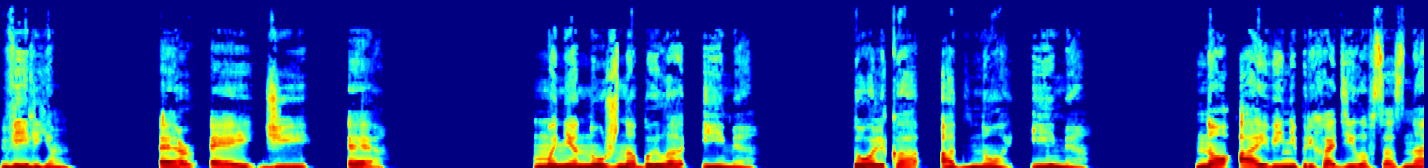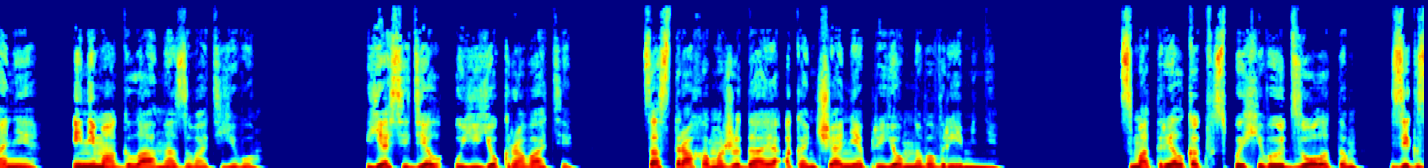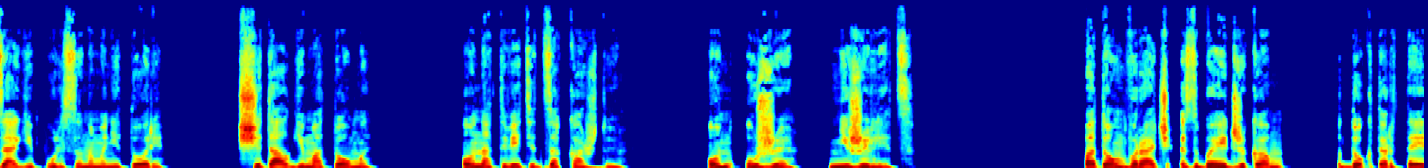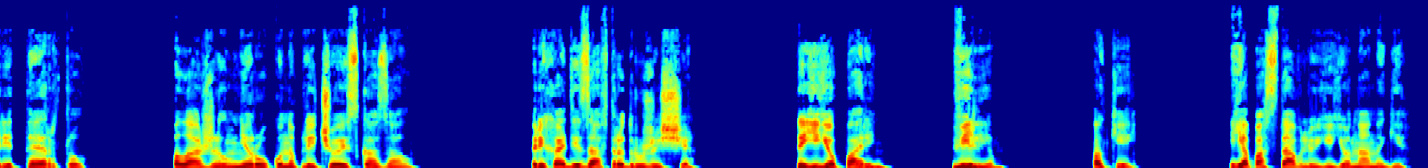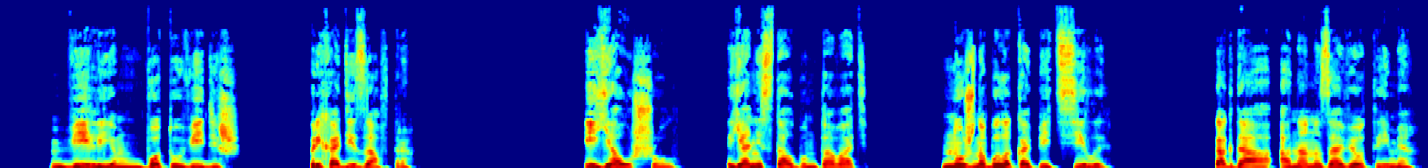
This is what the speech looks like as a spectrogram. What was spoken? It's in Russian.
Вильям. R-A-G-E. Мне нужно было имя. Только одно имя. Но Айви не приходила в сознание и не могла назвать его. Я сидел у ее кровати, со страхом ожидая окончания приемного времени. Смотрел, как вспыхивают золотом зигзаги пульса на мониторе, считал гематомы. Он ответит за каждую. Он уже не жилец. Потом врач с бейджиком доктор Терри Тертл положил мне руку на плечо и сказал, «Приходи завтра, дружище. Ты ее парень? Вильям? Окей. Я поставлю ее на ноги. Вильям, вот увидишь. Приходи завтра. И я ушел. Я не стал бунтовать. Нужно было копить силы. Когда она назовет имя,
